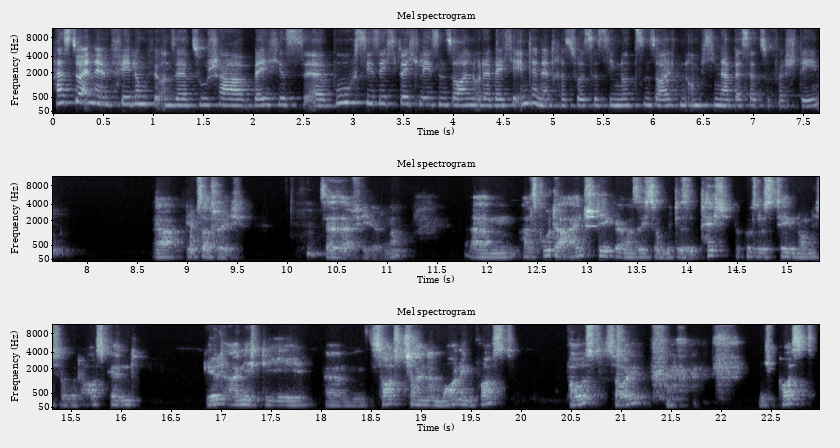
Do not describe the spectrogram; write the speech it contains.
Hast du eine Empfehlung für unsere Zuschauer, welches äh, Buch sie sich durchlesen sollen oder welche Internetressource sie nutzen sollten, um China besser zu verstehen? Ja, gibt es natürlich sehr, sehr viel. Ne? Ähm, als guter Einstieg, wenn man sich so mit diesem Tech-Ökosystem noch nicht so gut auskennt, gilt eigentlich die ähm, South China Morning Post, Post, sorry, nicht Post.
